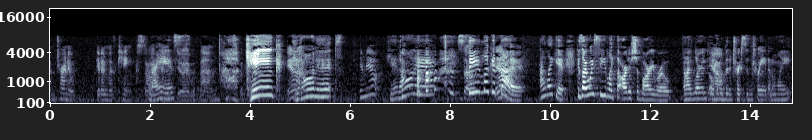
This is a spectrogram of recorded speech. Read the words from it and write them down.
I'm trying to get in with kink, so I Nice. can do it with them. Kink! Yeah. Get on it. Hit me up. Get on it. So, see, look at yeah. that. I like it. Because I always see like the artist Shibari rope, and I learned a Yeah. little bit of tricks and trade, and I'm like,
